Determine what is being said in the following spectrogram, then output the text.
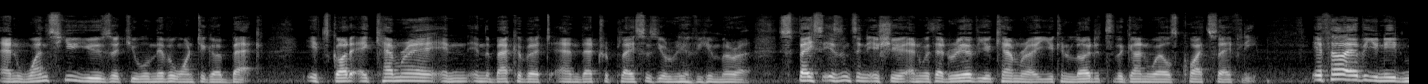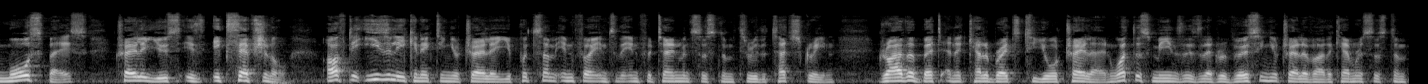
And once you use it, you will never want to go back. It's got a camera in, in the back of it, and that replaces your rear view mirror. Space isn't an issue, and with that rear view camera, you can load it to the gunwales quite safely. If, however, you need more space, trailer use is exceptional. After easily connecting your trailer, you put some info into the infotainment system through the touchscreen, drive a bit, and it calibrates to your trailer. And what this means is that reversing your trailer via the camera system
